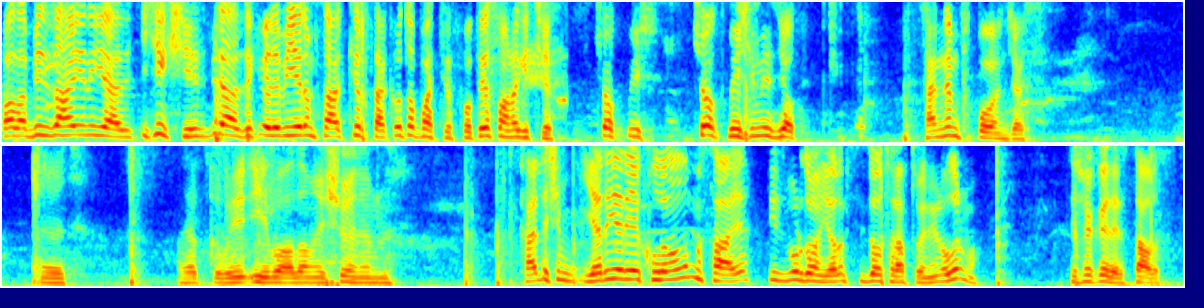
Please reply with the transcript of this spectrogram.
Valla biz daha yeni geldik. iki kişiyiz. Birazcık öyle bir yarım saat 40 dakika top atacağız potaya sonra gideceğiz. Çok bir iş, çok bir işimiz yok. Sen de mi futbol oynayacaksın? Evet. Ayakkabıyı iyi bağlama işi önemli. Kardeşim yarı yarıya kullanalım mı sahayı? Biz burada oynayalım, siz de o tarafta oynayın olur mu? Teşekkür ederiz, sağ olasın.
